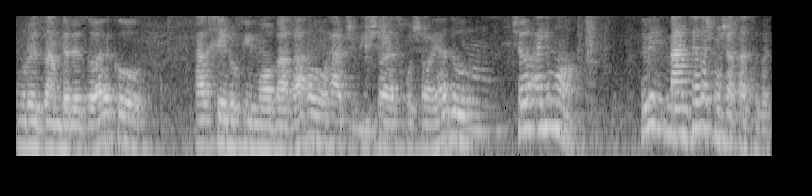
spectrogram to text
اون رزم به رضایک و الخیر فی ما وقع و هر چی پیش آید خوش آید و چرا؟ اگه ما ببین منطقش مشخصه ولی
